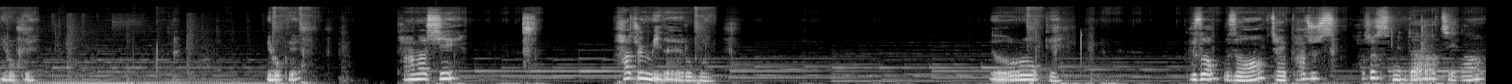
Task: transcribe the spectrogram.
이렇게 이렇게 다 하나씩 파줍니다 여러분. 요렇게 구석구석 잘 파줬, 파줬습니다 제가.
